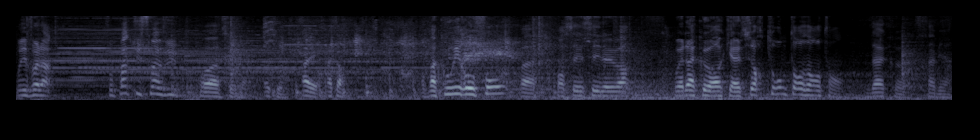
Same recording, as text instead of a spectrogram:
Oui, voilà. Faut pas que tu sois vu. Ouais, c'est bon. Ok. Allez, attends. On va courir au fond. Ouais, je pensais essayer d'aller voir. Ouais, d'accord, ok. Elle se retourne de temps en temps. D'accord, très bien.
